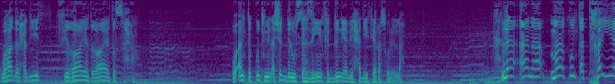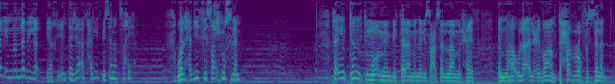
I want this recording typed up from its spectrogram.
وهذا الحديث في غايه غاية الصحة. وأنت كنت من أشد المستهزئين في الدنيا بحديث رسول الله. لا أنا ما كنت أتخيل إنه النبي قال يا أخي أنت جاءك حديث بسند صحيح. والحديث في صحيح مسلم. فإن كنت مؤمن بكلام النبي صلى الله عليه وسلم من حيث أن هؤلاء العظام تحروا في السند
